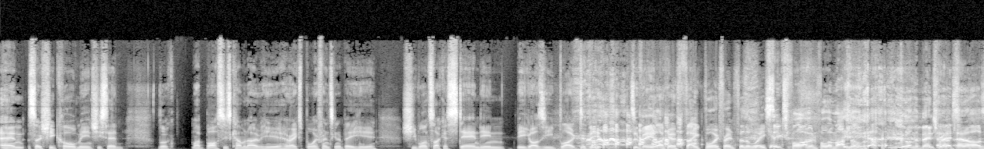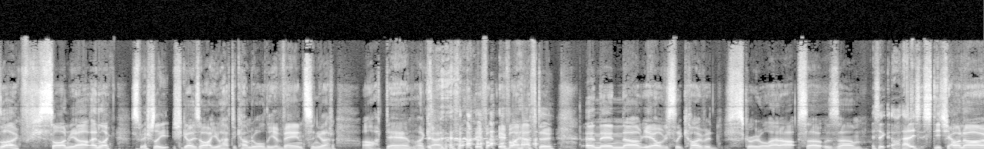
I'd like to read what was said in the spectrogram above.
And so she called me and she said, "Look, my boss is coming over here. Her ex-boyfriend's going to be here. She wants like a stand-in big Aussie bloke to be to be like her fake boyfriend for the weekend." Six five and full of muscle. Good on the bench And, press. and I was like, sign me up. And like, especially, she goes, oh, you'll have to come to all the events and you'll have to, oh, damn, okay, if, I, if, I, if I have to. And then, um, yeah, obviously COVID screwed all that up. So it was, um, It's like, oh, that is a stitch up. I know,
